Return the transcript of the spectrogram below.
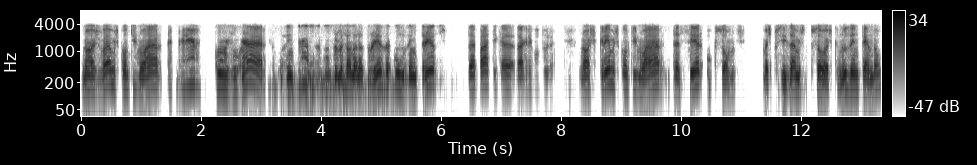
Nós vamos continuar a querer conjugar os interesses da conservação da natureza com os interesses da prática da agricultura. Nós queremos continuar a ser o que somos, mas precisamos de pessoas que nos entendam,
